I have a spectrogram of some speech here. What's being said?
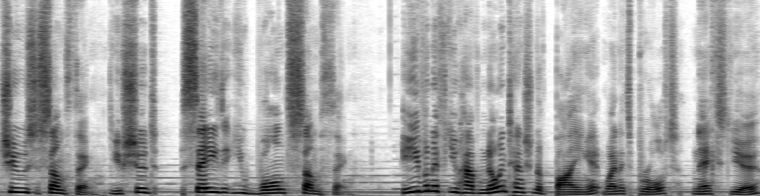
choose something. You should say that you want something even if you have no intention of buying it when it's brought next year,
